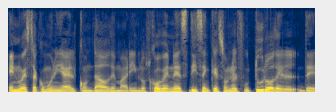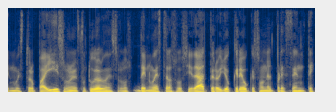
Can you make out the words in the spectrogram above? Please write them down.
en nuestra comunidad del condado de Marín. Los jóvenes dicen que son el futuro del- de nuestro país, son el futuro de, nuestro- de nuestra sociedad, pero yo creo que son el presente,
